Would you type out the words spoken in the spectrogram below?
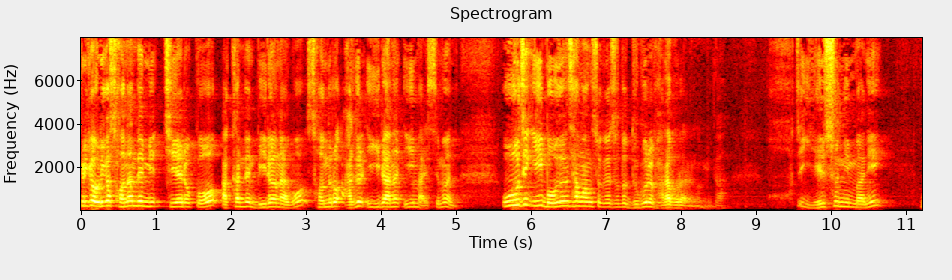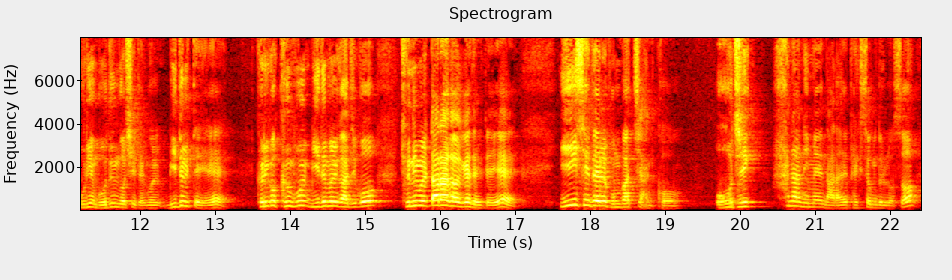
그러니까 우리가 선한 데 지혜롭고 악한 데 미련하고 선으로 악을 이기라는 이 말씀은 오직 이 모든 상황 속에서도 누구를 바라보라는 겁니다. 오직 예수님만이 우리의 모든 것이 됨을 믿을 때에 그리고 그 믿음을 가지고 주님을 따라가게 될 때에 이 세대를 본받지 않고 오직 하나님의 나라의 백성들로서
